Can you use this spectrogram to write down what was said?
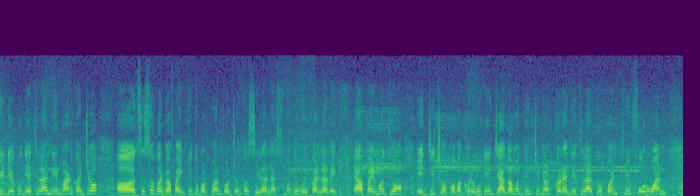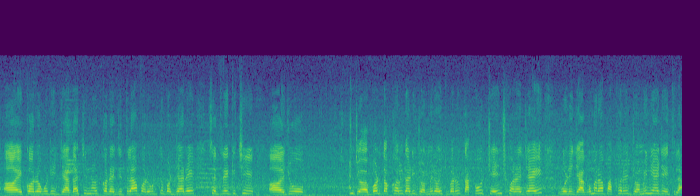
ବିଡିଏକୁ ଦିଆଯାଇଥିଲା ନିର୍ମାଣ କାର୍ଯ୍ୟ ଶେଷ କରିବା ପାଇଁ କିନ୍ତୁ ବର୍ତ୍ତମାନ ପର୍ଯ୍ୟନ୍ତ ଶିଳାନ୍ୟାସ ମଧ୍ୟ ହୋଇପାରିଲା ନାହିଁ ଏହା ପାଇଁ ମଧ୍ୟ ଏଜି ଛକ ପାଖରେ ପାଖରେ ଗୋଟିଏ ଜାଗା ମଧ୍ୟ ଚିହ୍ନଟ କରାଯାଇଥିଲା two point three four one ଏକରର ଗୋଟିଏ ଜାଗା ଚିହ୍ନଟ କରାଯାଇଥିଲା ପରବର୍ତ୍ତୀ ପର୍ଯ୍ୟାୟରେ ସେଥିରେ କିଛି ଯେଉଁ ଜବରଦଖଲକାରୀ ଜମି ରହିଥିବାରୁ ତାକୁ ଚେଞ୍ଜ କରାଯାଇ ଗୋଟେ ଜାଗମରା ପାଖରେ ଜମି ନିଆଯାଇଥିଲା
